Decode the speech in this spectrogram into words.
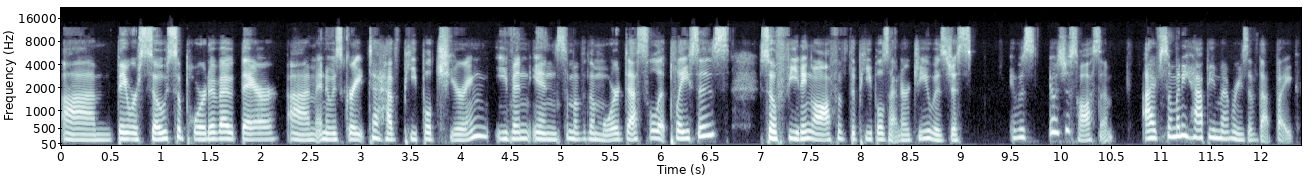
Um, they were so supportive out there. Um, and it was great to have people cheering, even in some of the more desolate places. So feeding off of the people's energy was just, it was, it was just awesome. I have so many happy memories of that bike.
